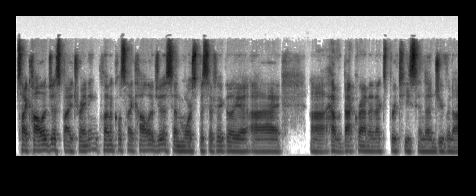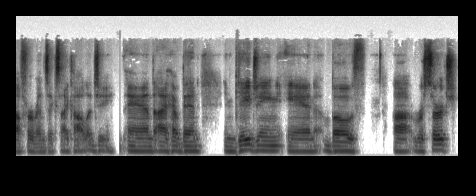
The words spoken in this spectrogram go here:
psychologist by training clinical psychologist and more specifically i uh, have a background and expertise in juvenile forensic psychology. And I have been engaging in both uh, research,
